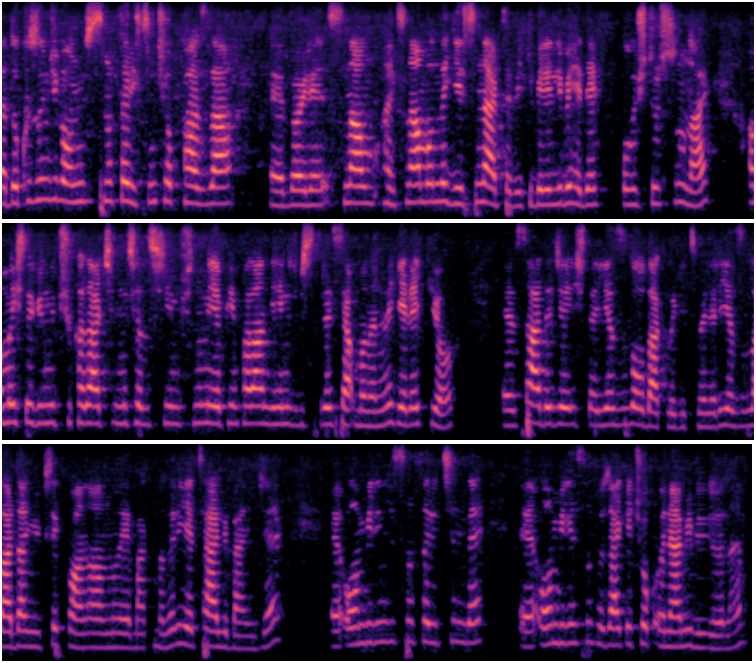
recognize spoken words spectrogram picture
ya 9. ve 10. sınıflar için çok fazla e, böyle sınav hani sınav moduna girsinler tabii ki belirli bir hedef oluştursunlar. Ama işte günlük şu kadar mı çalışayım, şunu mu yapayım falan diye henüz bir stres yapmalarına gerek yok. E, sadece işte yazılı odaklı gitmeleri, yazılardan yüksek puan almaya bakmaları yeterli bence. E, 11. sınıflar için de e, 11. sınıf özellikle çok önemli bir dönem.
